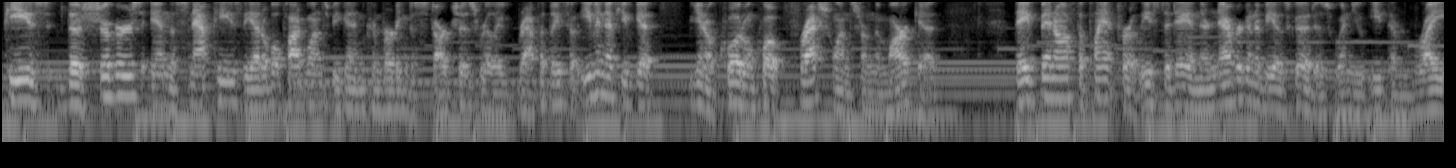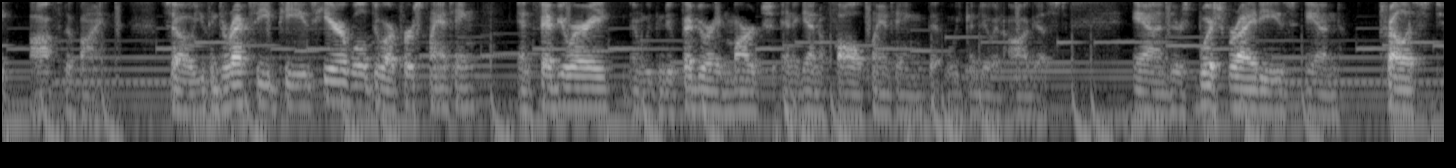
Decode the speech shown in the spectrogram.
peas, the sugars in the snap peas, the edible pod ones, begin converting to starches really rapidly. So even if you get, you know, quote unquote, fresh ones from the market, they've been off the plant for at least a day and they're never going to be as good as when you eat them right off the vine. So you can direct seed peas. Here we'll do our first planting in February and we can do February and March and again a fall planting that we can do in August. And there's bush varieties and trellised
